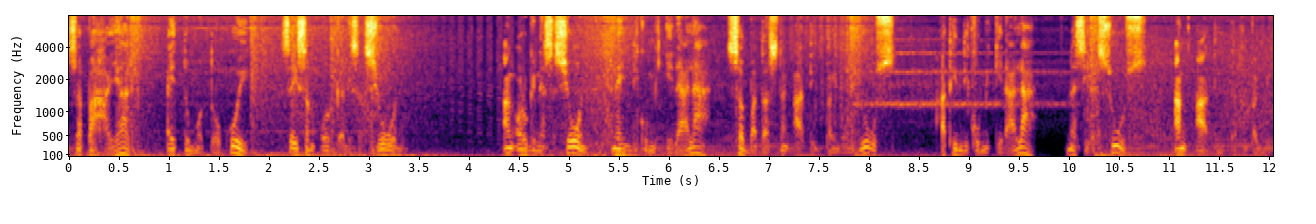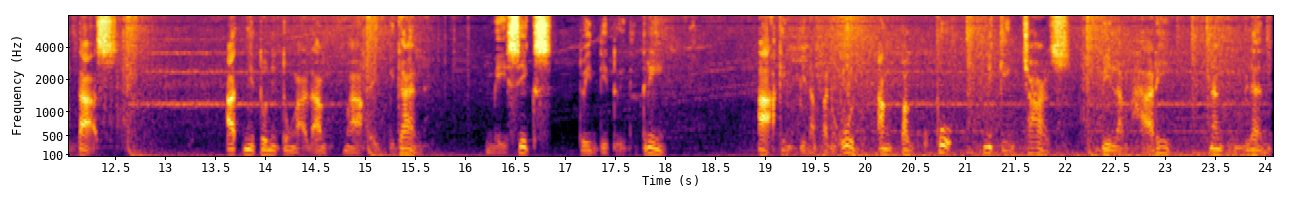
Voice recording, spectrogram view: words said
sa pahayag ay tumutukoy sa isang organisasyon. Ang organisasyon na hindi kumikilala sa batas ng ating Panginoong Diyos at hindi kumikilala na si Jesus ang ating tagapagligtas. At nito-nito nga lang mga kaibigan, May 6, 2023, aking pinapanood ang pag-upo ni King Charles bilang hari ng England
